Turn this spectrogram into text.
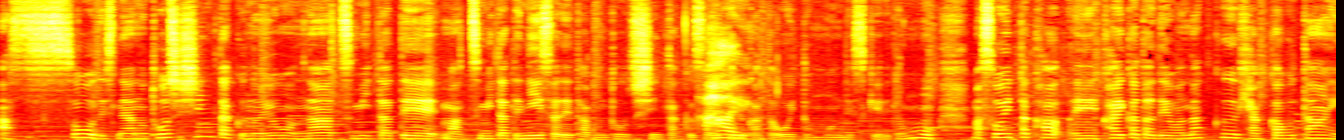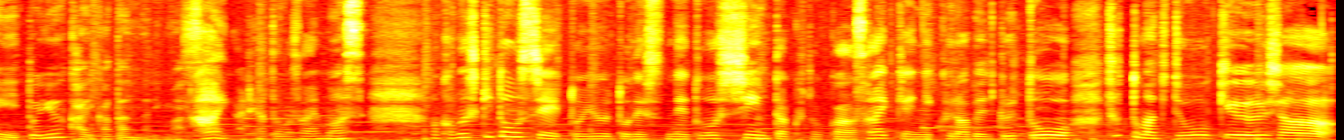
あそうですねあの投資信託のような積み立て、まあ、積み立て NISA で多分投資信託されている方多いと思うんですけれども、はい、まあ、そういったか、えー、買い方ではなく100株単位という買い方になります。はいありがとうございます、まあ、株式投資というとですね投資信託とか債券に比べるとちょっとまあ上級者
